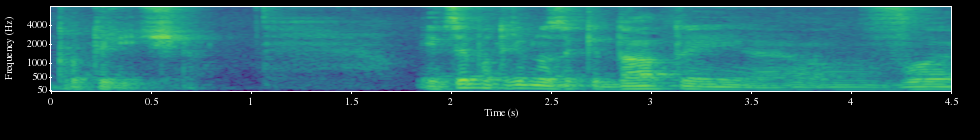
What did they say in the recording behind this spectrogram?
протиріччя. І це потрібно закидати е, в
